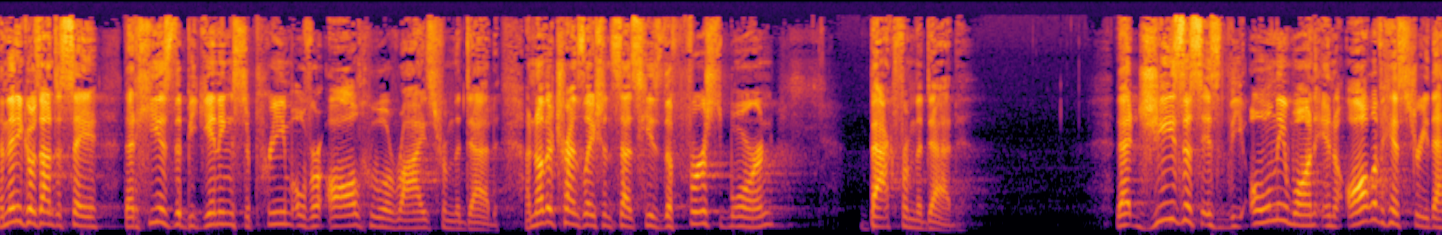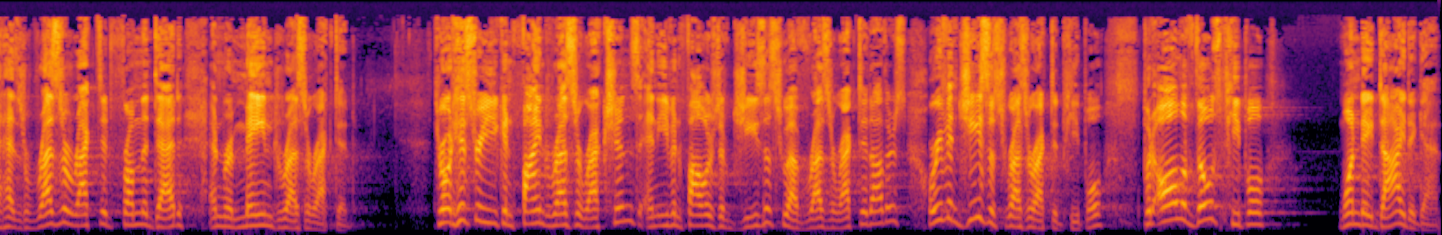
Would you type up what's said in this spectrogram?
And then he goes on to say that he is the beginning supreme over all who arise from the dead. Another translation says he is the firstborn back from the dead. That Jesus is the only one in all of history that has resurrected from the dead and remained resurrected. Throughout history, you can find resurrections and even followers of Jesus who have resurrected others, or even Jesus resurrected people, but all of those people one day died again.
